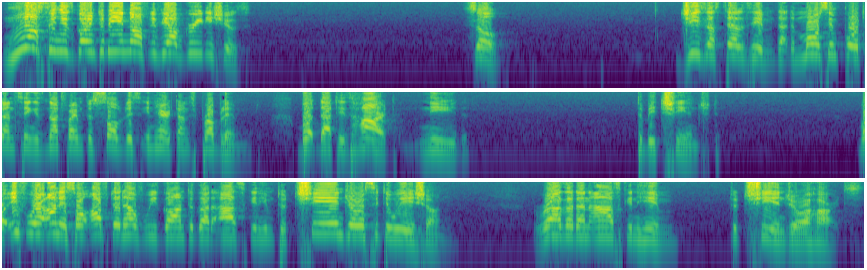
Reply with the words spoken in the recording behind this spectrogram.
nothing is going to be enough if you have greed issues. So, Jesus tells him that the most important thing is not for him to solve this inheritance problem, but that his heart need to be changed. But if we're honest, how often have we gone to God asking Him to change our situation rather than asking Him to change our hearts?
